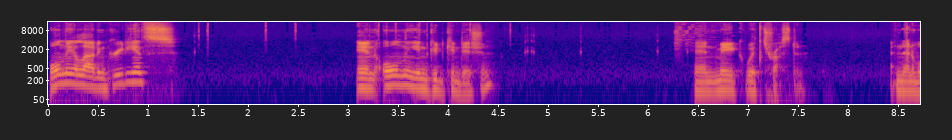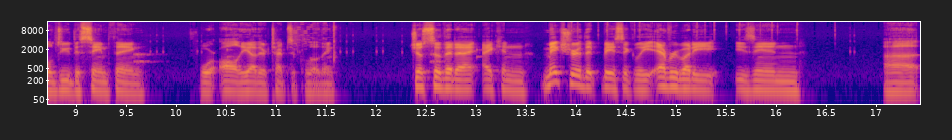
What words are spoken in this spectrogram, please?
only allowed ingredients and only in good condition and make with Trustin. And then we'll do the same thing for all the other types of clothing. Just so that I, I can make sure that basically everybody is in uh,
